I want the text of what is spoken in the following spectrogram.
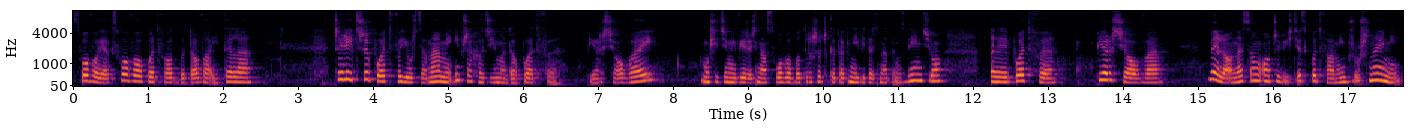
Słowo jak słowo, płetwa odbytowa i tyle. Czyli trzy płetwy już za nami i przechodzimy do płetwy piersiowej. Musicie mi wierzyć na słowo, bo troszeczkę tak nie widać na tym zdjęciu. Yy, Płetwy piersiowe mylone są oczywiście z płetwami brzusznymi.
